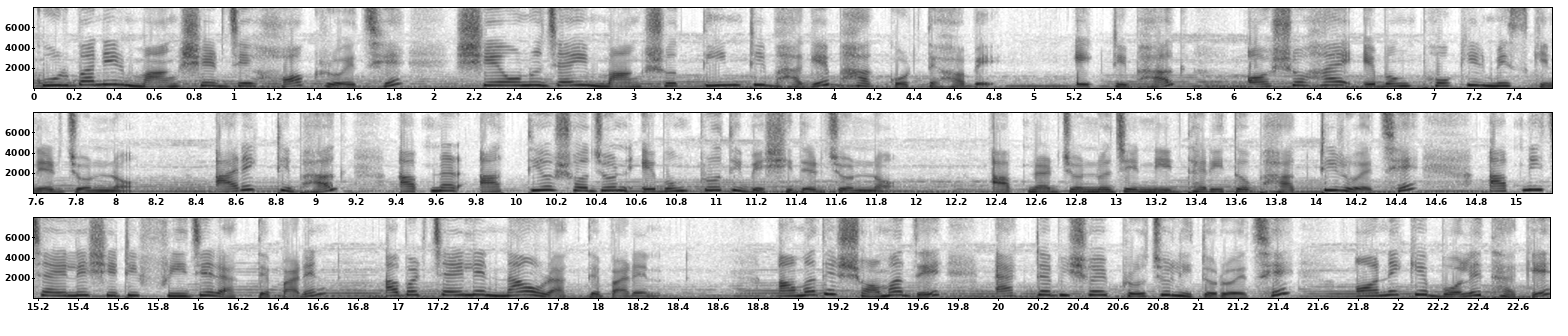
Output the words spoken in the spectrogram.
কুরবানির মাংসের যে হক রয়েছে, সে অনুযায়ী মাংস তিনটি ভাগে ভাগ করতে হবে। একটি ভাগ অসহায় এবং ফকির মিসকিনের জন্য। আরেকটি ভাগ আপনার আত্মীয় স্বজন এবং প্রতিবেশীদের জন্য। আপনার জন্য যে নির্ধারিত ভাগটি রয়েছে, আপনি চাইলে সেটি ফ্রিজে রাখতে পারেন, আবার চাইলে নাও রাখতে পারেন। আমাদের সমাজে একটা বিষয় প্রচলিত রয়েছে, অনেকে বলে থাকে,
